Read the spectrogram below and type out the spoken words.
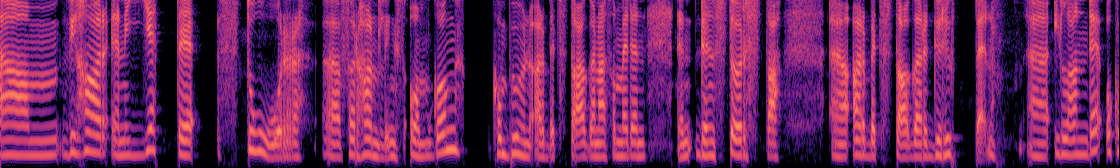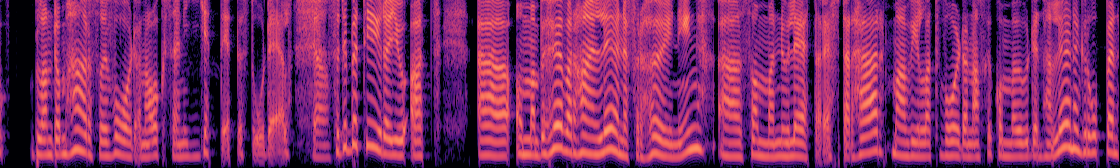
Um, vi har en jättestor uh, förhandlingsomgång kommunarbetstagarna som är den, den, den största uh, arbetstagargruppen uh, i landet. Och bland de här så är vårdarna också en jättestor del. Ja. Så det betyder ju att uh, om man behöver ha en löneförhöjning, uh, som man nu letar efter här, man vill att vårdarna ska komma ur den här lönegropen.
